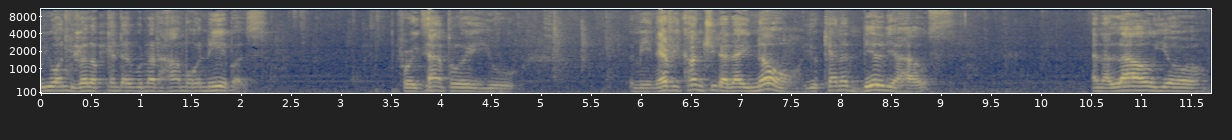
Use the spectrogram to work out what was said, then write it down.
We want development that would not harm our neighbors. For example, you, I mean, every country that I know, you cannot build your house and allow your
